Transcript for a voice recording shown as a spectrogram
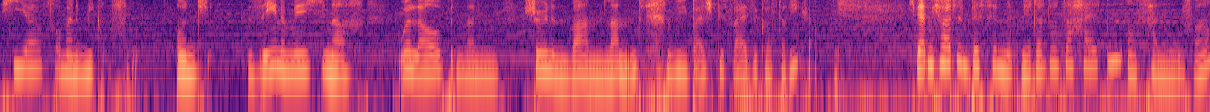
hier vor meinem Mikrofon und sehne mich nach Urlaub in einem schönen warmen Land wie beispielsweise Costa Rica. Ich werde mich heute ein bisschen mit Merit unterhalten aus Hannover,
